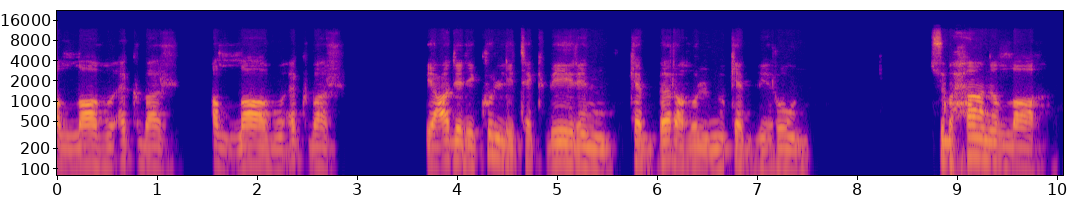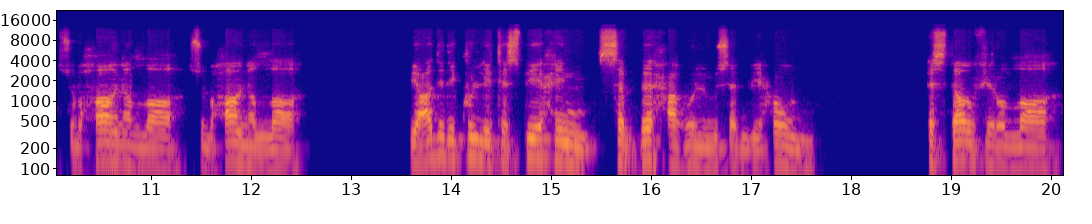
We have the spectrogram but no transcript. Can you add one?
الله أكبر الله أكبر بعدد كل تكبير كبره المكبرون. سبحان الله سبحان الله سبحان الله. بعدد كل تسبيح سبحه المسبحون. استغفر الله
